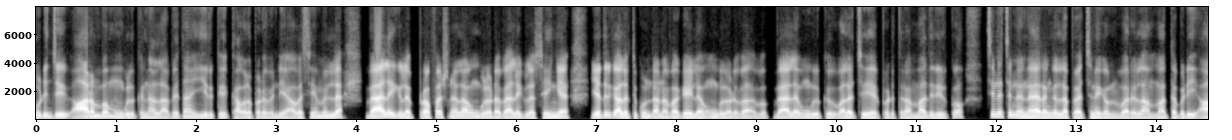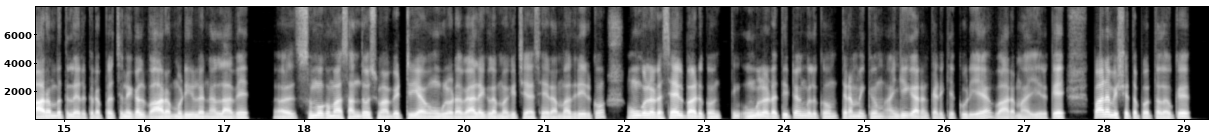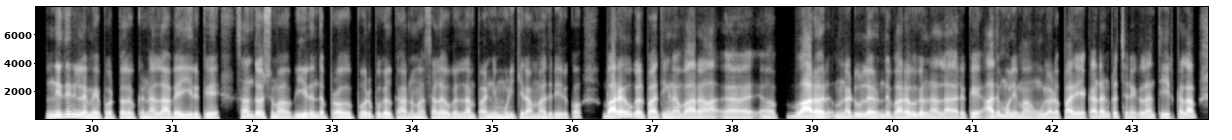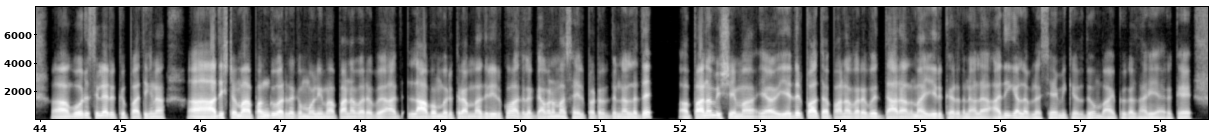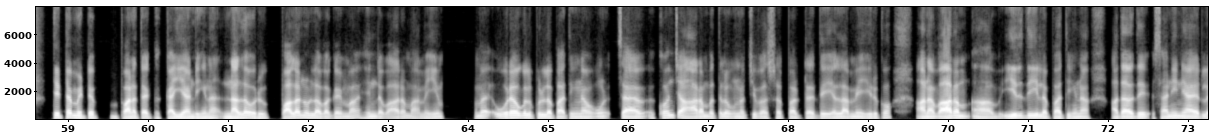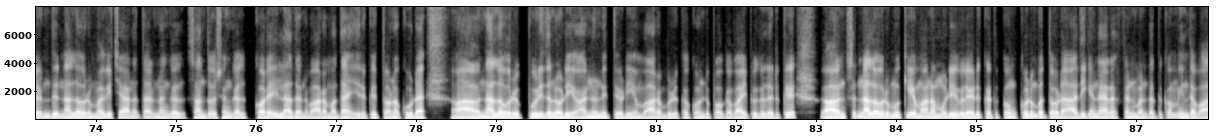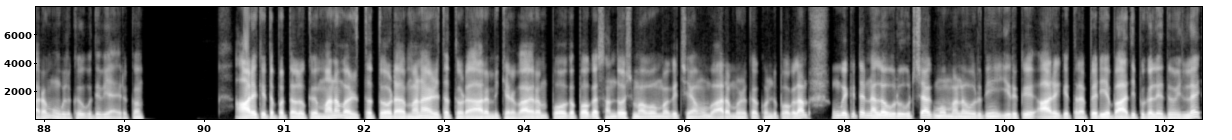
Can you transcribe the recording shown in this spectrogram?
முடிஞ்சு ஆரம்பம் உங்களுக்கு நல்லாவே தான் இருக்குது கவலைப்பட வேண்டிய அவசியம் இல்லை வேலைகளை ப்ரொஃபஷ்னலாக உங்களோட வேலைகளை செய்யுங்க. எதிர்காலத்துக்கு உண்டான வகையில் உங்களோட வே வேலை உங்களுக்கு வளர்ச்சி ஏற்படுத்துகிற மாதிரி இருக்கும். சின்ன சின்ன நேரங்களில் பிரச்சனைகள் வரலாம். மற்றபடி ஆரம்பத்தில் இருக்கிற பிரச்சனைகள் வார முடிவில் நல்லாவே சுமூகமாக சந்தோஷமாக வெற்றியாக உங்களோட வேலைகளை மகிழ்ச்சியாக செய்கிற மாதிரி இருக்கும். உங்களோட செயல்பாடுக்கும், உங்களோட திட்டங்களுக்கும், திறமைக்கும் அங்கீகாரம் கிடைக்கக்கூடிய வாரமாக இருக்குது பண விஷயத்தை பொறுத்தளவுக்கு நிதி நிலைமைய பொறுத்தளவுக்கு நல்லாவே இருக்கு. சந்தோஷமாக இருந்த பொ பொறுப்புகள் காரணமாக செலவுகள்லாம் பண்ணி முடிக்கிற மாதிரி இருக்கும். வரவுகள் பார்த்தீங்கன்னா, வாரம் வார நடுவில் இருந்து வரவுகள் நல்லா இருக்கு. அது மூலிமா உங்களோட பழைய கடன் பிரச்சனைகள்லாம் தீர்க்கலாம். ஒரு சிலருக்கு பார்த்தீங்கன்னா, அதிர்ஷ்டமாக பங்கு பங்கு வர்த்தகம் பண வரவு அது லாபம் இருக்கிற மாதிரி இருக்கும். அதில் கவனமாக செயல்படுறது நல்லது. பணம் விஷயமா எதிர்பார்த்த பண வரவு தாராளமாக இருக்கிறதுனால, அதிக அளவில் சேமிக்கிறதும் வாய்ப்புகள் நிறையா இருக்குது திட்டமிட்டு பணத்தை கையாண்டிங்கன்னா நல்ல ஒரு பலனுள்ள வகையமாக இந்த வாரம் அமையும். நம்ம உறவுகளுக்குள்ளே பார்த்தீங்கன்னா, உ ச கொஞ்சம் ஆரம்பத்தில் உணர்ச்சி வசப்பட்டது எல்லாமே இருக்கும். ஆனால் வாரம் இறுதியில் பார்த்தீங்கன்னா, அதாவது சனி, ஞாயிறுலேருந்து நல்ல ஒரு மகிழ்ச்சியான தருணங்கள், சந்தோஷங்கள் குறையில்லாத வாரமாக தான் இருக்குது தொணக்கூட நல்ல ஒரு புரிதலோடையும், அனுநியத்தோடையும் வாரம் முழுக்க கொண்டு போக வாய்ப்புகள் இருக்குது நல்ல ஒரு முக்கியமான முடிவுகளை எடுக்கிறதுக்கும், குடும்பத்தோட அதிக நேரம் ஸ்பெண்ட் பண்ணுறதுக்கும் இந்த வாரம் உங்களுக்கு உதவியாக இருக்கும். ஆரோக்கியத்தை பொறுத்த அளவுக்கு மன அழுத்தத்தோட மன அழுத்தத்தோட ஆரம்பிக்கிற வாரம் போக போக சந்தோஷமாவும், மகிழ்ச்சியாவும் வாரம் முழுக்க கொண்டு போகலாம். உங்ககிட்ட நல்ல ஒரு உற்சாகமும், மன உறுதியும் இருக்கு. ஆரோக்கியத்துல பெரிய பாதிப்புகள் எதுவும் இல்லை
